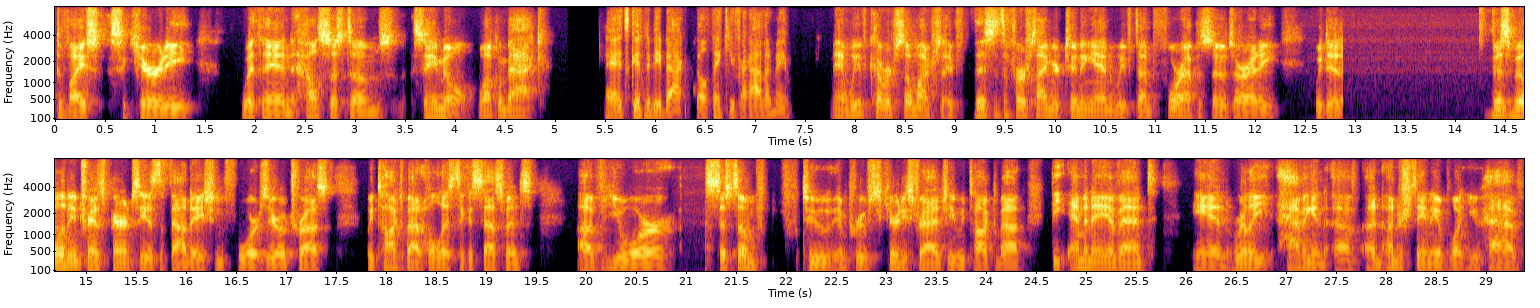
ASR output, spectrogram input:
device security within health systems. Samuel, welcome back. Hey, it's good to be back, Bill. Thank you for having me man, we've covered so much. If this is the first time you're tuning in, we've done four episodes already. We did visibility and transparency is the foundation for zero trust. We talked about holistic assessments of your system to improve security strategy. We talked about the M&A event and really having an, a, an understanding of what you have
